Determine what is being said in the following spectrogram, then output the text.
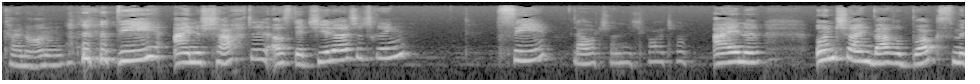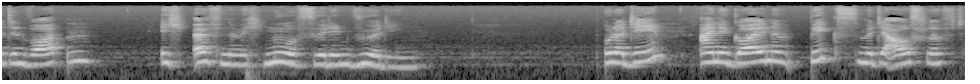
Keine Ahnung. B, eine Schachtel, aus der Tierleute trinken. C, Laute, nicht Leute. eine unscheinbare Box mit den Worten Ich öffne mich nur für den Würdigen. Oder D, eine goldene Bix mit der Aufschrift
